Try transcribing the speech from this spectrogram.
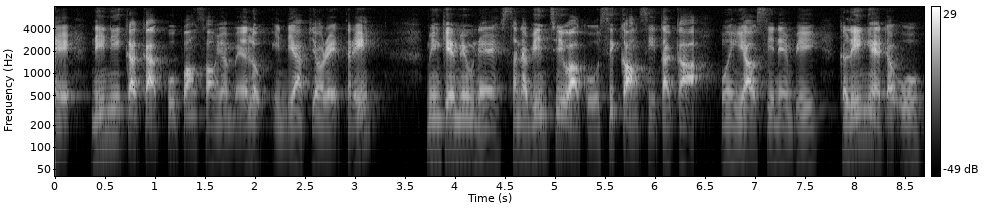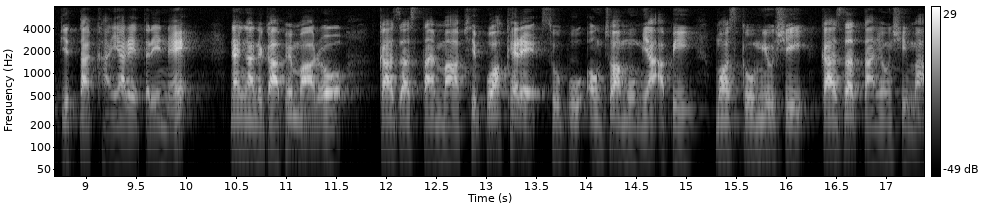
နဲ့နီးနီးကပ်ကပ်ပူးပေါင်းဆောင်ရွက်မယ်လို့အိန္ဒိယပြောတဲ့သတင်းမင်းကဲမြို့နယ်စနဘင်းချေဝါကိုစစ်ကောင်စီတပ်ကဝင်ရောက်စီးနင်းပြီးကလေးငယ်တအူးပြစ်တက်ခံရတဲ့သတင်းနဲ့နိုင်ငံတကာဘက်မှာတော့ ကာဇက်စတန်မှာဖြစ်ပွားခဲ့တဲ့စူပူအောင်ချမှုများအပြီးမော်စကိုမြို့ရှိကာဇက်တန်ယုံရှိမှာ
